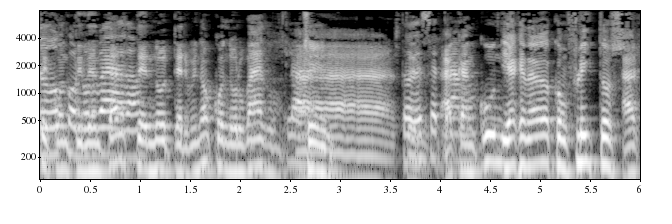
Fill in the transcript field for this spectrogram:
parte continental te- no, terminó conurbado Claro. a, Todo este, ese a. Cancún, Y ha generado conflictos a-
